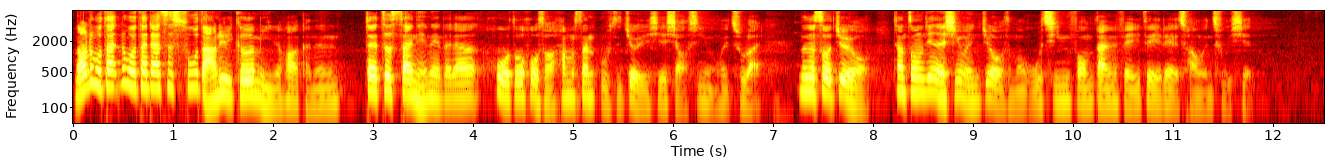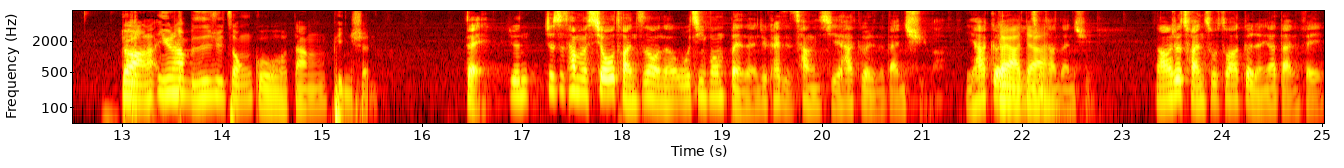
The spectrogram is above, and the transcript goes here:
然后如果大如果大家是苏打绿歌迷的话，可能在这三年内，大家或多或少他们三不时就有一些小新闻会出来。那个时候就有像中间的新闻，就有什么吴青峰单飞这一类的传闻出现。对啊，因为他不是去中国当评审，对，就就是他们休团之后呢，吴青峰本人就开始唱一些他个人的单曲嘛，以他个人名义唱单曲，然后就传出说他个人要单飞。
